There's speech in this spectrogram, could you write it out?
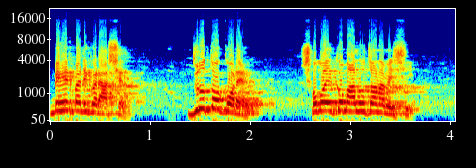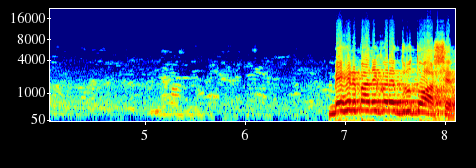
মেহরবানি করে আসেন। দ্রুত করেন। সময় কম, আলোচনা বেশি। মেহরবানি করে দ্রুত আসেন।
